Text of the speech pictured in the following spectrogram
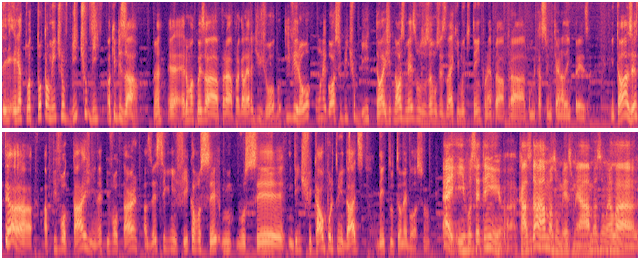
ele, ele atua totalmente no B2B. Olha que bizarro. Né? É, era uma coisa para a galera de jogo e virou um negócio B2B. Então, gente, nós mesmos usamos o Slack muito tempo né, para a comunicação interna da empresa. Então, às vezes, ter a, a, pivotagem, né? Pivotar, às vezes significa você, você identificar oportunidades dentro do teu negócio. Né? É, e você tem caso da Amazon mesmo, né? A Amazon, ela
